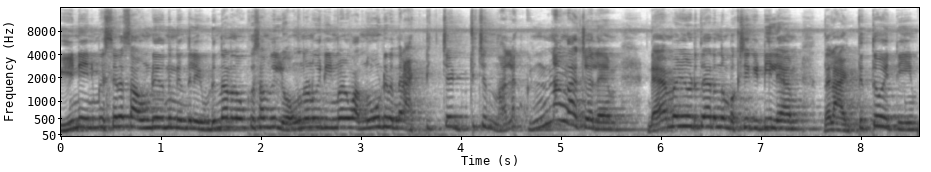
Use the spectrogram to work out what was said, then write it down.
വീണ്ടും എനിമിസിനെ സൗണ്ട് ചെയ്യുന്നുണ്ട്. എന്തായാലും ഇവിടെ നിന്നാണ് നോക്കുന്ന സമയത്ത് ലോങ് നടക്കുന്ന ടീം വന്നുകൊണ്ടിരുന്നത്. അടിച്ചടിച്ച് നല്ല കിണ്ണം കാച്ചോലേം ഡാമേജ് കൊടുത്തായിരുന്നു പക്ഷേ കിട്ടിയില്ല. നല്ല അടുത്ത് പറ്റിയും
